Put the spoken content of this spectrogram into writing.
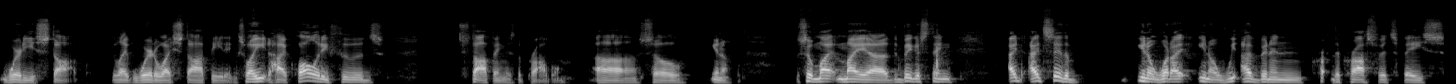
where do you stop? Like where do I stop eating? So I eat high quality foods. Stopping is the problem. Uh, so you know, so my my uh, the biggest thing, I'd, I'd say the you know what I you know we I've been in the CrossFit space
